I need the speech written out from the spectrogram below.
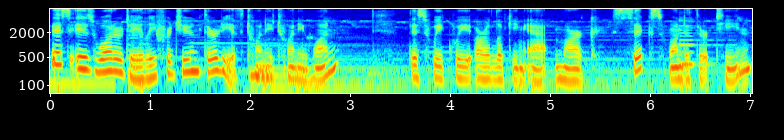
This is Water Daily for June 30th, 2021. This week we are looking at Mark 6 1 to 13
